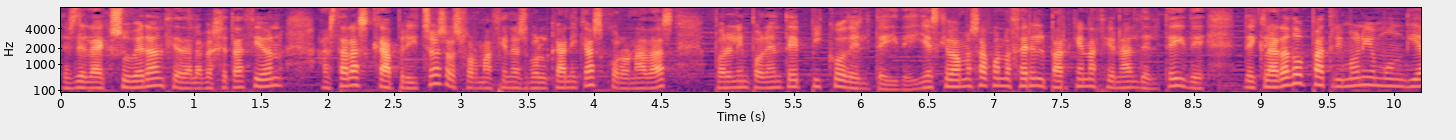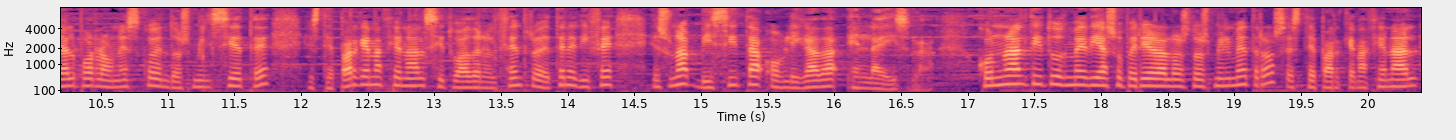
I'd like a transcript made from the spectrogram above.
desde la exuberancia de la vegetación hasta las caprichosas formaciones volcánicas coronadas por el imponente Pico del Teide. Y es que vamos a conocer el Parque Nacional del Teide, declarado Patrimonio Mundial por la UNESCO en 2007. Este parque nacional, situado en el centro de Tenerife, es una visita obligada en la isla. Con una altitud media superior a los 2.000 metros, este parque nacional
